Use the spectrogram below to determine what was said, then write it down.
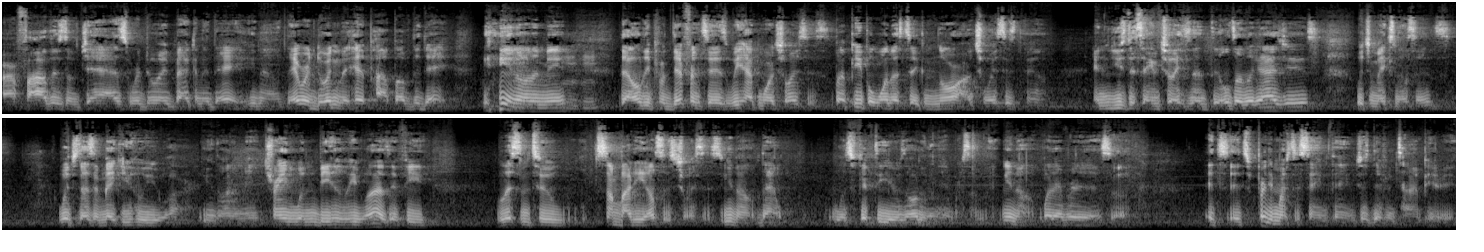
our fathers of jazz were doing back in the day. You know, they were doing the hip hop of the day. you know what I mean? Mm-hmm. The only difference is we have more choices, but people want us to ignore our choices now and use the same choices that those other guys use, which makes no sense. Which doesn't make you who you are. You know what I mean? Trane wouldn't be who he was if he listened to somebody else's choices. You know that was 50 years older than him or something. You know, whatever it is. So it's it's pretty much the same thing, just different time period.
